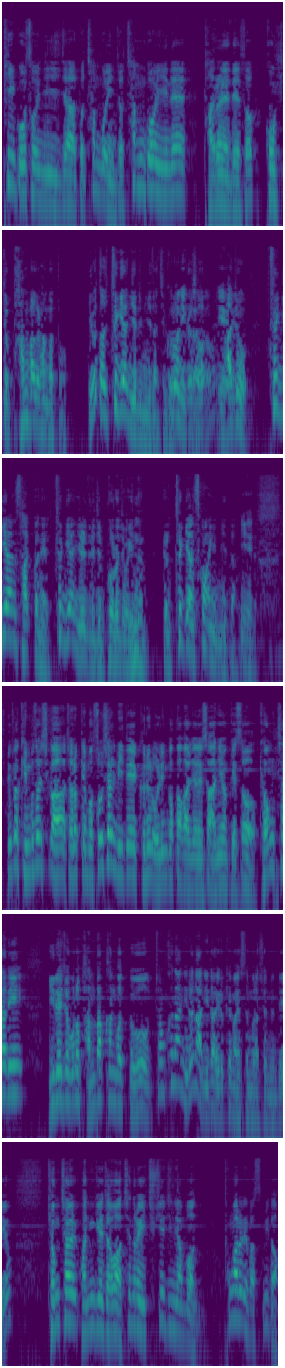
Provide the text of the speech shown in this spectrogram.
피고소인이자 또 참고인이죠. 참고인의 발언에 대해서 공식적 반박을 한 것도 이것도 아주 특이한 일입니다. 지금. 그러니까요. 래서 예. 아주 특이한 사건에 특이한 일들이 지금 벌어지고 있는 그런 특이한 상황입니다. 예. 그러니까 김부선 씨가 저렇게 뭐 소셜 미디어에 글을 올린 것과 관련해서 안 의원께서 경찰이 이례적으로 반박한 것도 좀 흔한 일은 아니다 이렇게 말씀을 하셨는데요. 경찰 관계자와 채널A 취재진이 한번 통화를 해봤습니다.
